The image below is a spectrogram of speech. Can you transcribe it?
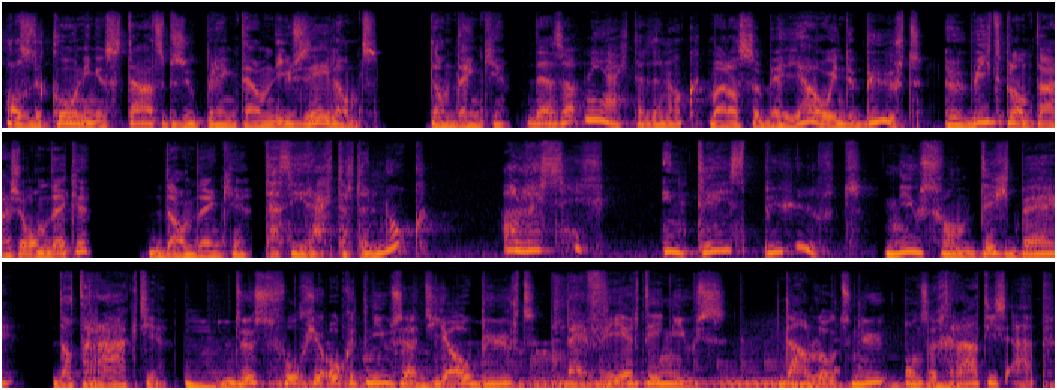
Als de koning een staatsbezoek brengt aan Nieuw-Zeeland, dan denk je... Dat is ook niet achter de nok. Maar als ze bij jou in de buurt een wietplantage ontdekken, dan denk je... Dat is hier achter de nok. Allee zeg, in deze buurt. Nieuws van dichtbij, dat raakt je. Dus volg je ook het nieuws uit jouw buurt bij VRT Nieuws. Download nu onze gratis app.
